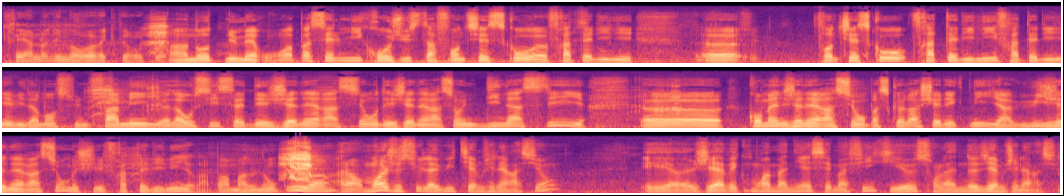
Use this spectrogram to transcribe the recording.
créé un autre numéro avec perroquet. Un autre numéro. On va passer le micro juste à Francesco euh, Fratellini. Euh, Francesco Fratellini, Fratellini évidemment c'est une famille, là aussi c'est des générations, des générations, une dynastie. Euh, combien de générations? Parce que là chez les CNI il y a huit générations, mais chez les Fratellini il y en a pas mal non plus. hein. Alors moi je suis la huitième génération et euh, j'ai avec moi ma nièce et ma fille qui eux sont la neuvième génération.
